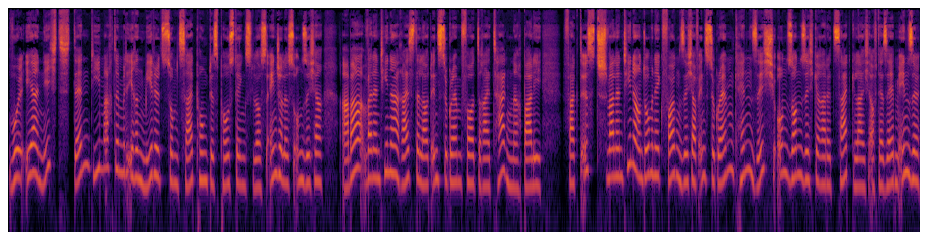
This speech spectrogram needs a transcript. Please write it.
Wohl eher nicht, denn die machte mit ihren Mädels zum Zeitpunkt des Postings Los Angeles unsicher. Aber Valentina reiste laut Instagram vor drei Tagen nach Bali. Fakt ist, Valentina und Dominik folgen sich auf Instagram, kennen sich und sonnen sich gerade zeitgleich auf derselben Insel.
